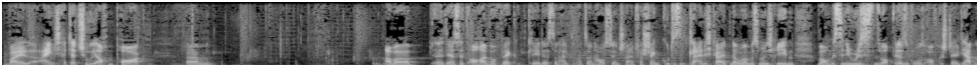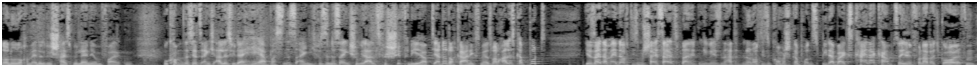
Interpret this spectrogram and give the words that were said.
weil äh, eigentlich hat ja Chewie auch einen Pork. Ähm, Aber äh, der ist jetzt auch einfach weg. Okay, der ist dann halt, hat sein Haustier anscheinend verschenkt. Gut, das sind Kleinigkeiten, darüber müssen wir nicht reden. Warum ist denn die Resistance überhaupt wieder so groß aufgestellt? Die hatten doch nur noch am Ende den scheiß Millennium Falken. Wo kommt denn das jetzt eigentlich alles wieder her? Was sind das eigentlich? Was sind das eigentlich schon wieder alles für Schiffe, die ihr habt? Die hatten doch gar nichts mehr. Es war doch alles kaputt. Ihr seid am Ende auf diesem scheiß Salzplaneten gewesen, hattet nur noch diese komischen kaputten Speederbikes. Keiner kam zur Hilfe und hat euch geholfen.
